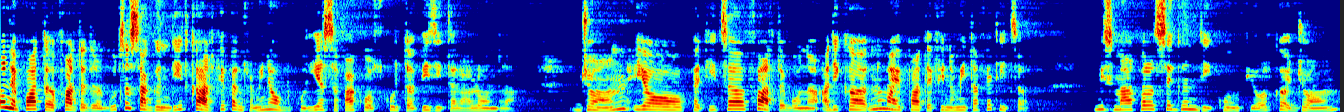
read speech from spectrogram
o nepoată foarte drăguță s-a gândit că ar fi pentru mine o bucurie să fac o scurtă vizită la Londra. John e o fetiță foarte bună, adică nu mai poate fi numită fetiță. Miss Marple se gândi cu un fior că John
